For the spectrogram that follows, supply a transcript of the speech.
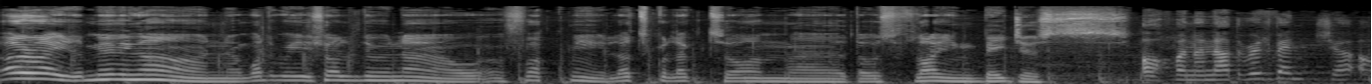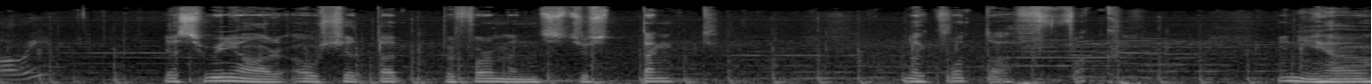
Alright, moving on. What we shall do now? Fuck me. Let's collect some uh, those flying pages. Off on another adventure, are we? Yes, we are. Oh shit, that performance just tanked. Like, what the fuck? Anyhow,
